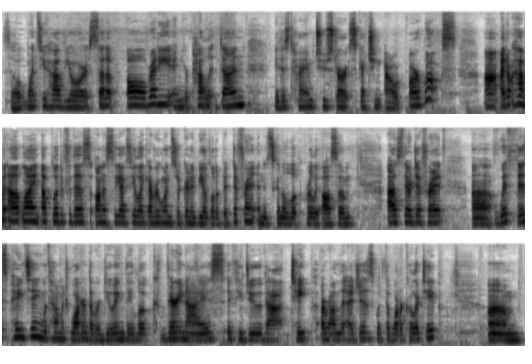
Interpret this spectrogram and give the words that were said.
So once you have your setup all ready and your palette done, it is time to start sketching out our rocks. Uh, I don't have an outline uploaded for this. Honestly, I feel like everyone's are going to be a little bit different and it's going to look really awesome as they're different. Uh, with this painting, with how much water that we're doing, they look very nice if you do that tape around the edges with the watercolor tape. Um,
